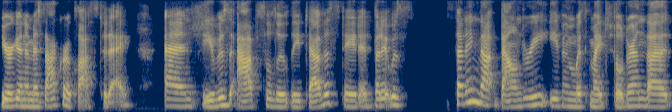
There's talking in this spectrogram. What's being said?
You're going to miss acro class today. And she was absolutely devastated. But it was setting that boundary, even with my children, that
